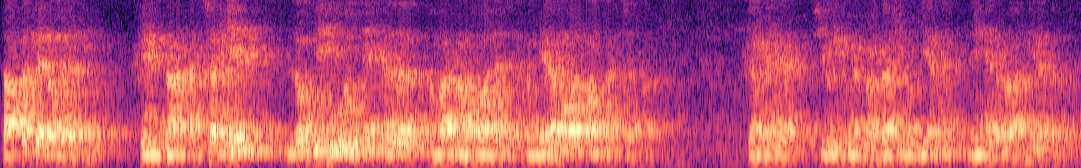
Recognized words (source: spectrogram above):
طاقت پیدا ہو جاتی ہے کہ انسان اچھا یہ لوگ یہی بولتے ہیں کہ حضرت، ہمارا ماحول ایسا ہے۔ تو میرا ماحول کون سا اچھا تھا؟ جب میں شروع میں پردہ شروع کیا نا نہیں حیدرآباد نہیں رہتا تھا۔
